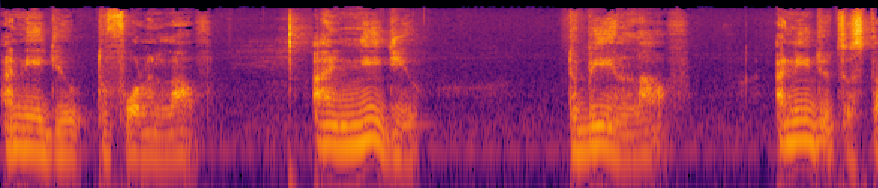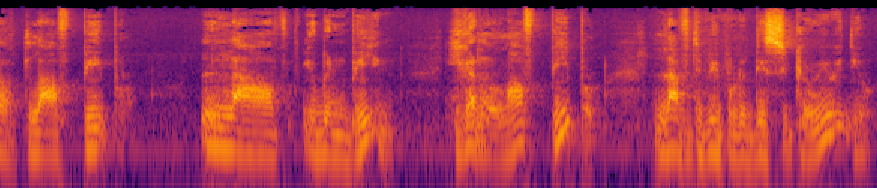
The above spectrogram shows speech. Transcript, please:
I need you to fall in love. I need you to be in love. I need you to start love people, love human being. You gotta love people. Love the people who disagree with you.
